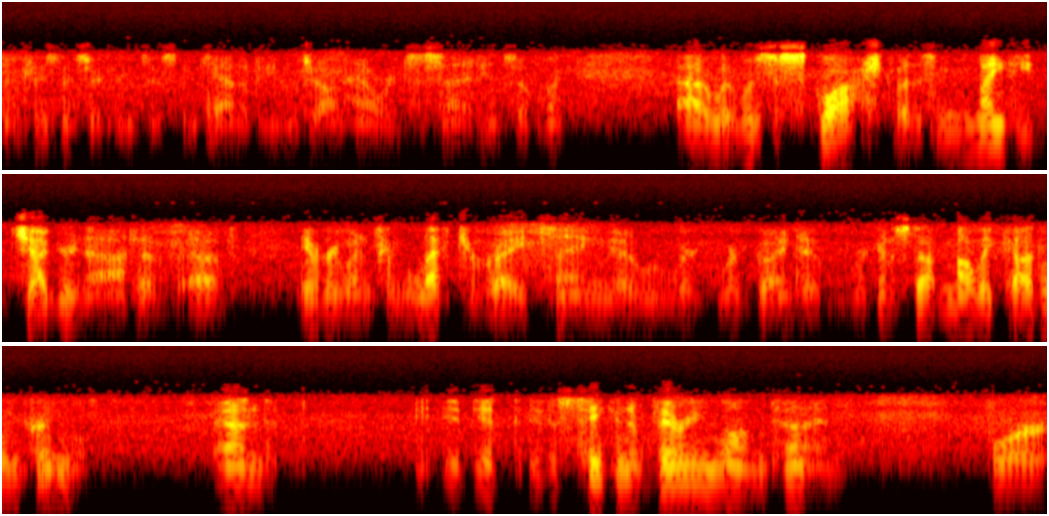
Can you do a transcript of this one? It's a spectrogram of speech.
countries, that certainly exists in Canada, you know, John Howard Society and so forth, uh, was squashed by this mighty juggernaut of, of everyone from left to right saying uh, we're, we're going to we're going to stop mollycoddling criminals, and it, it, it has taken a very long time for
